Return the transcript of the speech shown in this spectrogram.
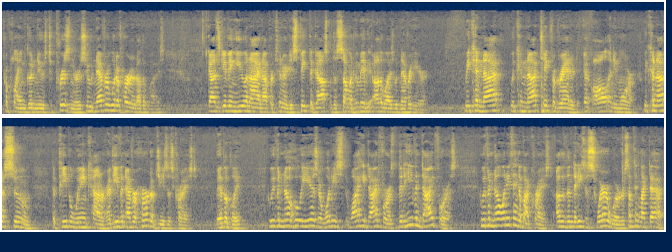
proclaim good news to prisoners who never would have heard it otherwise. God's giving you and I an opportunity to speak the gospel to someone who maybe otherwise would never hear. We cannot, we cannot take for granted at all anymore. We cannot assume the people we encounter have even ever heard of Jesus Christ, biblically, who even know who he is or what he's, why he died for us, that he even died for us, who even know anything about Christ other than that he's a swear word or something like that.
